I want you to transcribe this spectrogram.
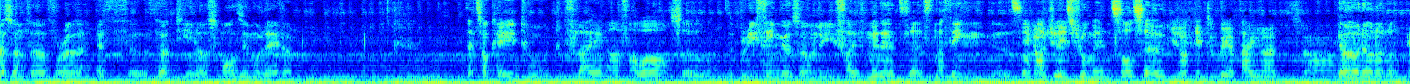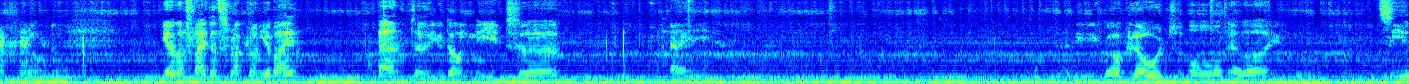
Yes, for, for a F-13 or small simulator, that's okay to, to fly an half hour or so. The briefing is only five minutes. There's nothing, uh, so much need- instruments or so. You don't need to be a pilot. Or... No, no, no, no, no, no. You have a flight instructor nearby, and uh, you don't need uh, any, any workload or whatever. You see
